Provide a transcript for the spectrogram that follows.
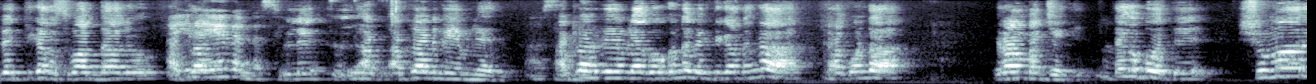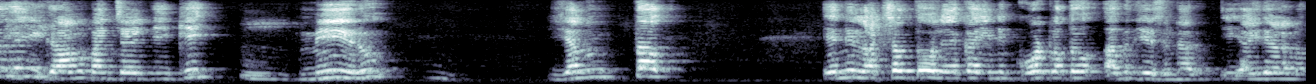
వ్యక్తిగత స్వార్థాలు అట్లాంటివి ఏం లేదు. అట్లాంటివి ఏం లేకోకుండా వ్యక్తిగతంగా కాకుండా గ్రామ పంచాయతీ. లేకపోతే సుమారుగా ఈ గ్రామ పంచాయతీకి. మీరు ఎంత ఎన్ని లక్షలతో లేక ఎన్ని కోట్లతో అభివృద్ధి చేసి ఉంటారు ఈ ఐదేళ్ళలో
